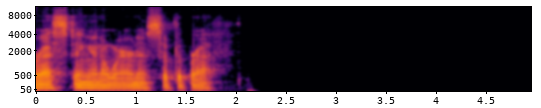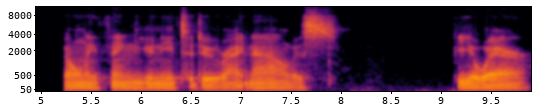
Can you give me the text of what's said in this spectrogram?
Resting in awareness of the breath. The only thing you need to do right now is be aware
